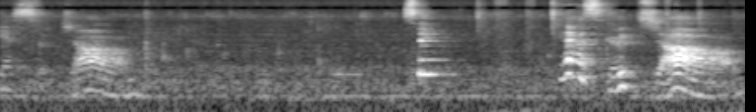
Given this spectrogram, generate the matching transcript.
Yes. Good job. Spin. Yes. Good job.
